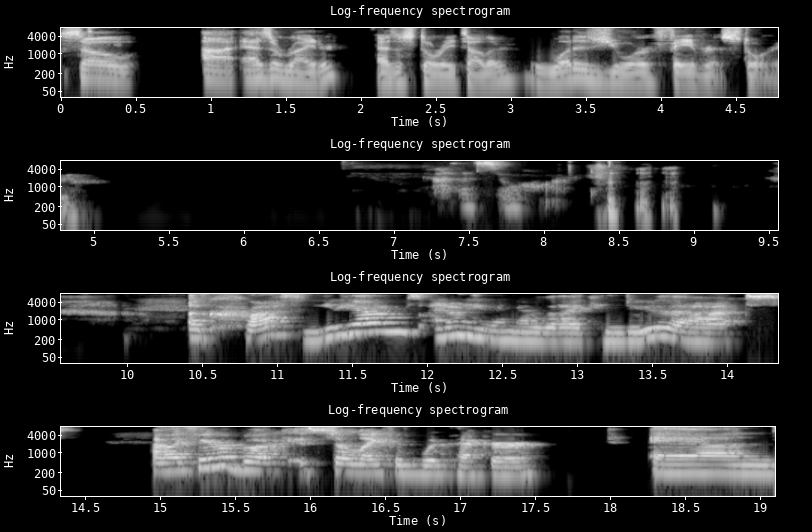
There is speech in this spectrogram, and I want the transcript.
So, uh, as a writer, as a storyteller, what is your favorite story? God, that's so hard. across mediums, I don't even know that I can do that. Uh, my favorite book is still Life with Woodpecker. And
